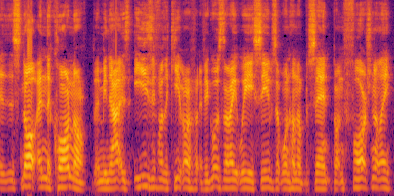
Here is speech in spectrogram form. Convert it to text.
It's not in the corner. I mean, that is easy for the keeper. If he goes the right way, he saves it 100%. But unfortunately,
